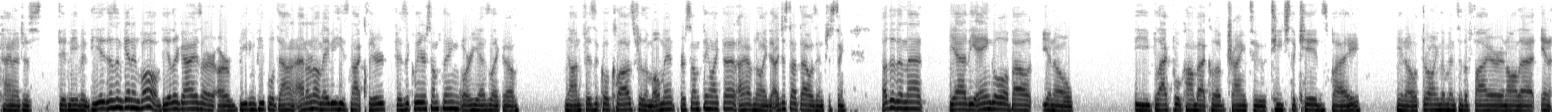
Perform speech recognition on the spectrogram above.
kind of just didn't even. He doesn't get involved. The other guys are are beating people down. I don't know. Maybe he's not cleared physically or something, or he has like a non-physical clause for the moment or something like that. I have no idea. I just thought that was interesting. Other than that, yeah, the angle about you know the Blackpool Combat Club trying to teach the kids by you know throwing them into the fire and all that. You know,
